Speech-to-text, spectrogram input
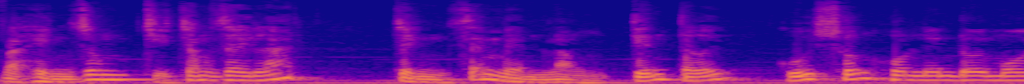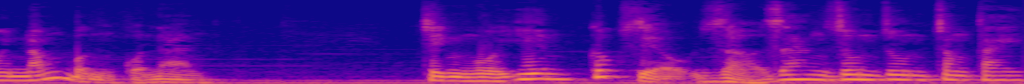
và hình dung chỉ trong giây lát Trình sẽ mềm lòng tiến tới, Cúi xuống hôn lên đôi môi nóng bừng của nàng. Trình ngồi yên, cốc rượu dở dang run run trong tay.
